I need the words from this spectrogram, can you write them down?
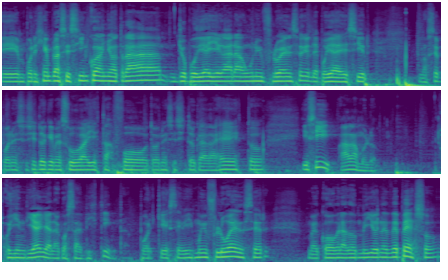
Eh, por ejemplo, hace cinco años atrás yo podía llegar a un influencer y le podía decir, no sé, pues necesito que me subáis estas fotos, necesito que hagas esto. Y sí, hagámoslo. Hoy en día ya la cosa es distinta, porque ese mismo influencer me cobra dos millones de pesos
